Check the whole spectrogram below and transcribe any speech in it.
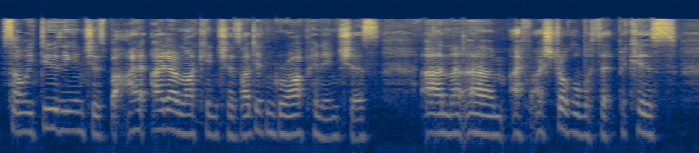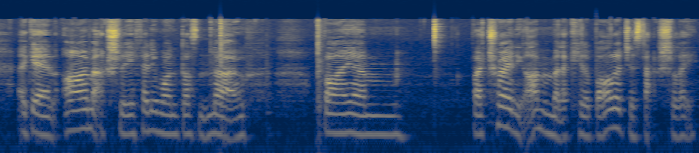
So we do the inches, but I, I don't like inches. I didn't grow up in inches. And um, I, I struggle with it because, again, I'm actually, if anyone doesn't know, by um, by training, I'm a molecular biologist actually.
